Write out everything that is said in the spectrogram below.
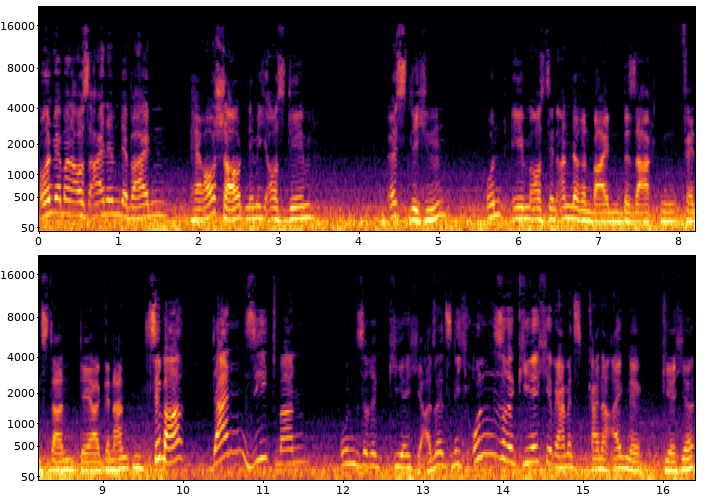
Und wenn man aus einem der beiden herausschaut, nämlich aus dem östlichen und eben aus den anderen beiden besagten Fenstern der genannten Zimmer, dann sieht man unsere Kirche. Also jetzt nicht unsere Kirche, wir haben jetzt keine eigene Kirche.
